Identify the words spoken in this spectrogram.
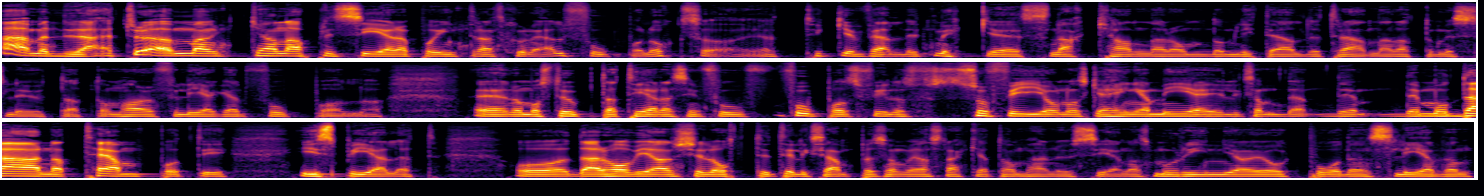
ja, men det där tror jag man kan applicera på internationell fotboll också. Jag tycker väldigt mycket snack handlar om de lite äldre tränarna, att de är slut, att de har en förlegad fotboll. Och, eh, de måste uppdatera sin fo fotbollsfilosofi om de ska hänga med i liksom, det, det, det moderna tempot i, i spelet. Och där har vi Ancelotti till exempel som vi har snackat om här nu senast. Mourinho har ju åkt på den sleven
